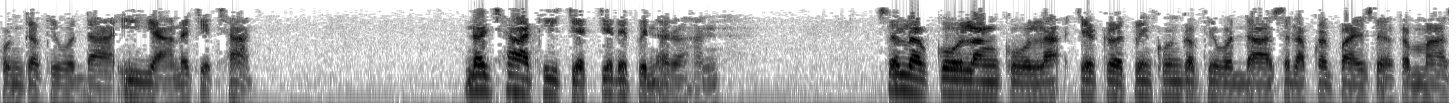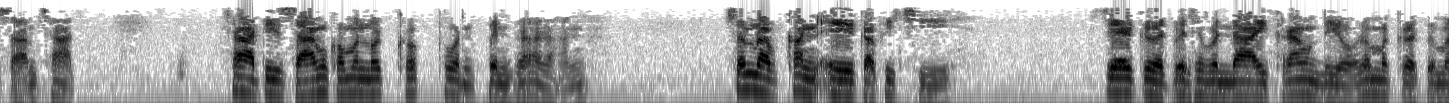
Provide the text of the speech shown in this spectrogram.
คนกับเทวดาอีอย่างละเจ็ดชาติในชาติที่เจ็ดจะได้เป็นอรหันต์สำหรับโกลังโกละจะเกิดเป็นคนกับเทวดาสลับกันไปเสกันมาสามชาติ ชาติที่สามของมนุษย์ครบถ้วนเป็นพระอรหันต์สำหรับขั้นเอกับพิชี จะเกิดเป็นเทวดาอีกครั้งเดียวแล้วมาเกิดเป็นม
